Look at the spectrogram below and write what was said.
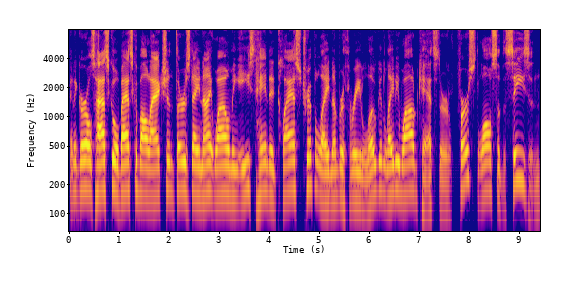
In a girls' high school basketball action, Thursday night, Wyoming East handed Class AAA number three Logan Lady Wildcats their first loss of the season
